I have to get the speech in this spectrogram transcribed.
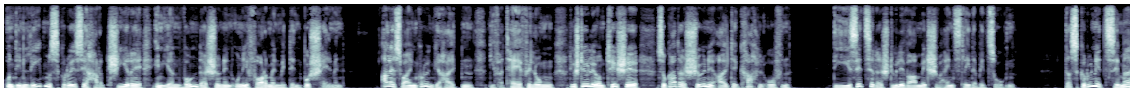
und in Lebensgröße Hartschiere in ihren wunderschönen Uniformen mit den Buschhelmen. Alles war in grün gehalten, die Vertäfelung, die Stühle und Tische, sogar der schöne alte Kachelofen. Die Sitze der Stühle waren mit Schweinsleder bezogen. Das grüne Zimmer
